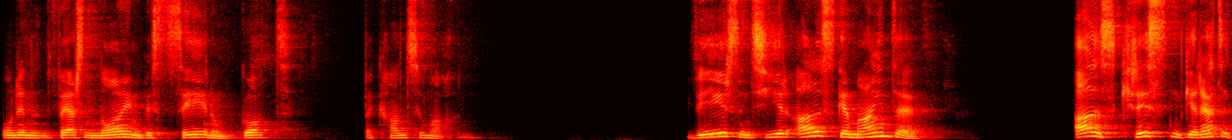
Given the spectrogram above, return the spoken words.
Und in den Versen 9 bis 10, um Gott bekannt zu machen. Wir sind hier als Gemeinde, als Christen gerettet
